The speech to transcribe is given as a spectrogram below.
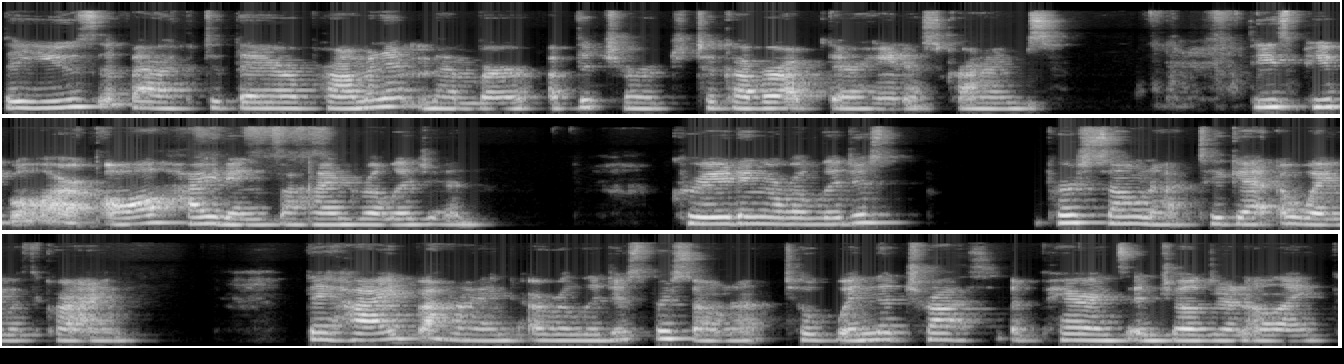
They use the fact that they are a prominent member of the church to cover up their heinous crimes. These people are all hiding behind religion, creating a religious persona to get away with crime. They hide behind a religious persona to win the trust of parents and children alike.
